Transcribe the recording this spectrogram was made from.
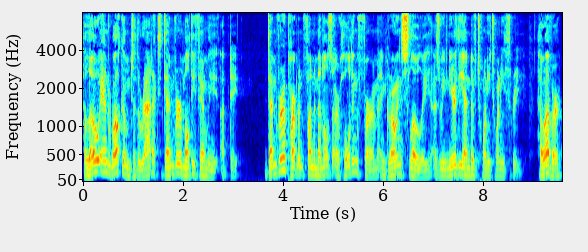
Hello and welcome to the Radix Denver Multifamily Update. Denver apartment fundamentals are holding firm and growing slowly as we near the end of 2023. However,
